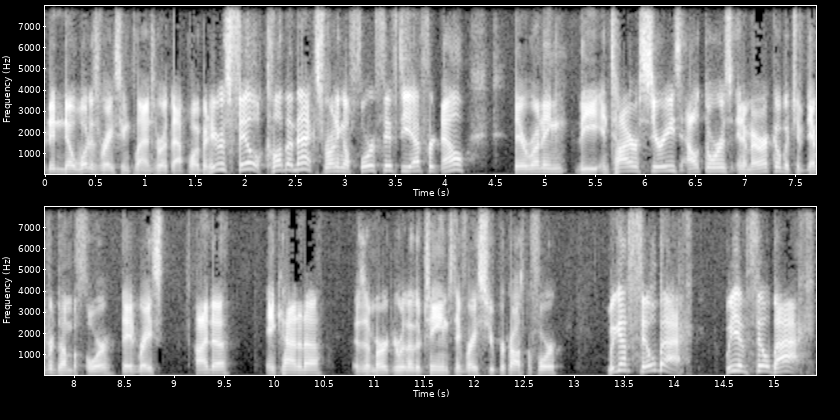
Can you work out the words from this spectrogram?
We didn't know what his racing plans were at that point. But here's Phil, Club MX, running a 450 effort now. They're running the entire series outdoors in America, which they've never done before. They had raced kind of in Canada as a merger with other teams. They've raced Supercross before. We got Phil back. We have Phil back.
